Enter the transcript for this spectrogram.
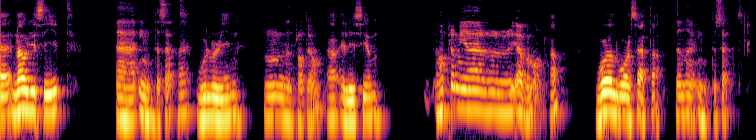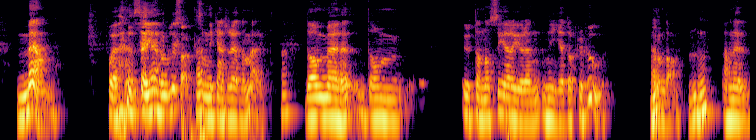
Eh, Now You See It. Eh, inte sett. Nej, Wolverine. Mm, den pratar jag om. Ja, Elysium. Har premiär i övermorgon. Ja. World War Z. Den har jag inte sett. Men! Får jag säga en rolig sak som ni kanske redan märkt. Ja. De, eh, de utannonserar ju den nya Doctor Who häromdagen. Mm. Han är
